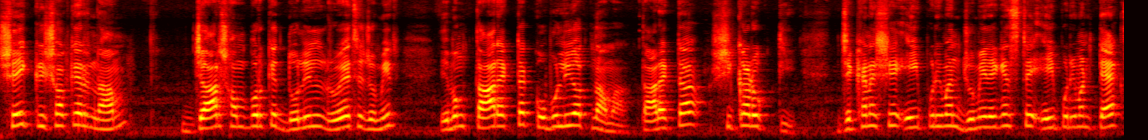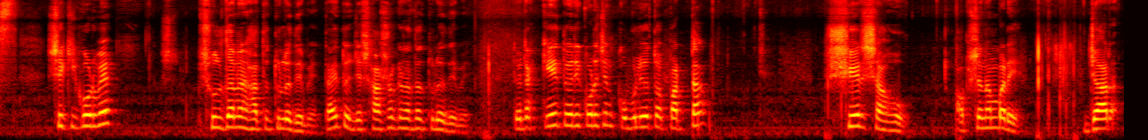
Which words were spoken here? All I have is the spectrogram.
সেই কৃষকের নাম যার সম্পর্কে দলিল রয়েছে জমির এবং তার একটা কবুলিয়ত নামা তার একটা স্বীকারোক্তি, যেখানে সে এই পরিমাণ জমির এগেনস্টে এই পরিমাণ ট্যাক্স সে কী করবে? সুলতানের হাতে তুলে দেবে, তাই তো? যে শাসকের হাতে তুলে দেবে। তো এটা কে তৈরি করেছেন? কবুলিয়ত পাট্টা, Sher Shah. Option number A, যার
